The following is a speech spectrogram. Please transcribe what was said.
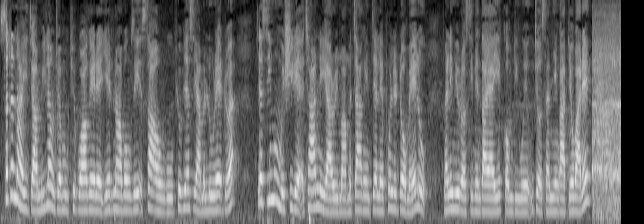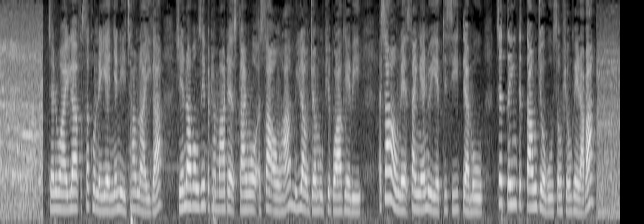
17နာရီကြာမီးလောင်ကျွမ်းမှုဖြစ်ပွားခဲ့တဲ့ရေဒနာပုံစည်းအဆောက်အုံကိုဖြိုဖျက်စရာမလိုတဲ့အတွက်ပျက်စီးမှုမရှိတဲ့အခြားနေရာတွေမှာမကြခင်ပြန်လည်ဖွင့်လှစ်တော့မယ်လို့မန္တလေးမြို့တော်စီမံသားရေးကော်မတီဝင်ဦးကျော်စန်းမြင့်ကပြောပါတယ်။ဇန်နဝါရီလ18ရက်ညနေ6နာရီကရေနာပုံစည်းပထမတက် Skywalk အဆောက်အုံဟာမီးလောင်ကျွမ်းမှုဖြစ်ပွားခဲ့ပြီးအဆောက်အုံနဲ့ဆိုင်ငန်းတွေရဲ့ပစ္စည်းတန်မှု7သိန်း1000ကျော်ဖို့ဆုံးရှုံးခဲ့တာပါ။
